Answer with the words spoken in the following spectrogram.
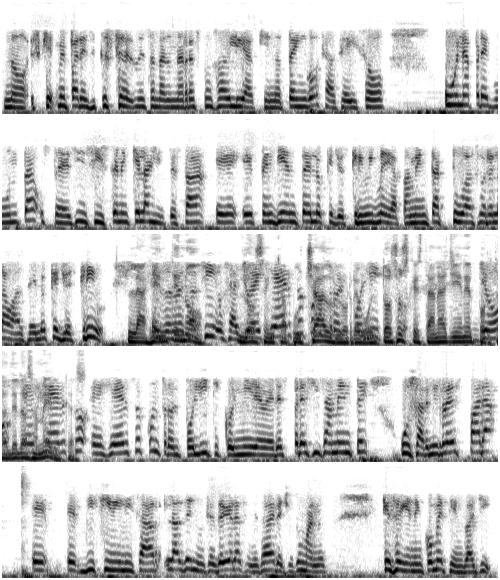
No, es que me parece que ustedes me están dando una responsabilidad que no tengo. O sea, se hizo una pregunta. Ustedes insisten en que la gente está eh, eh, pendiente de lo que yo escribo inmediatamente actúa sobre la base de lo que yo escribo. La gente Eso no. es así. O sea, yo los ejerzo encapuchados, los revoltosos que están allí en el portal Yo de las ejerzo, Américas. Ejerzo control político y mi deber es precisamente usar mis redes para eh, eh, visibilizar las denuncias de violaciones a derechos humanos que se vienen cometiendo allí.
